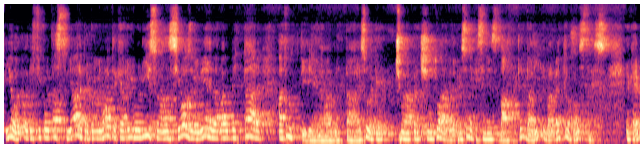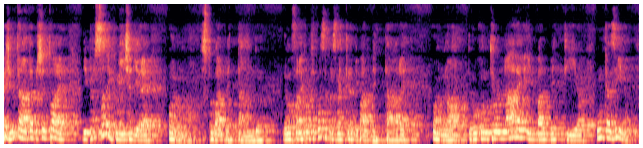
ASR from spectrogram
io ho difficoltà a studiare perché ogni volta che arrivo lì sono ansioso, mi viene da balbettare, a tutti viene da balbettare, solo che c'è una percentuale delle persone che se ne sbatte, va lì e balbetta lo fa lo stesso. Ok, invece tutta un'altra percentuale di persone che comincia a dire, oh no, sto balbettando, Devo fare qualcosa per smettere di balbettare. Oh no, devo controllare il balbettio. Un casino.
